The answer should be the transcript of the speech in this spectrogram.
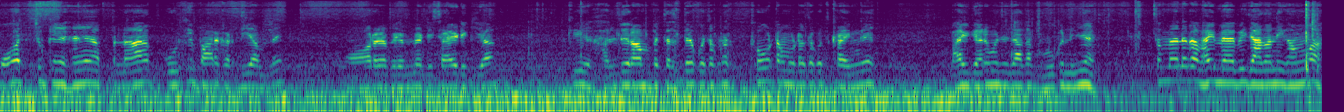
पहुँच चुके हैं अपना कोसी पार कर दिया हमने। और अभी हमने डिसाइड किया कि हल्दीराम पे चलते हैं कुछ अपना छोटा मोटा सा कुछ खाएँगे। भाई कह रहे मुझे ज़्यादा भूख नहीं है। तो मैंने कहा भाई मैं भी ज़्यादा नहीं खाऊँगा।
